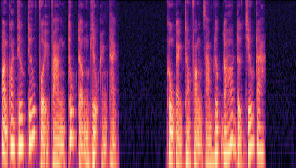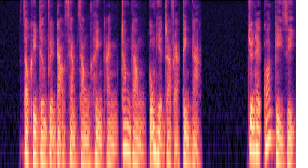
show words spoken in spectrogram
Hoạn quan tiếu tiếu vội vàng thúc động lưu ảnh thạch. Khung cảnh trong phòng giam lúc đó được chiếu ra. Sau khi đường viện đạo xem xong hình ảnh trong lòng cũng hiện ra vẻ kinh ngạc. Chuyện này quá kỳ dị.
